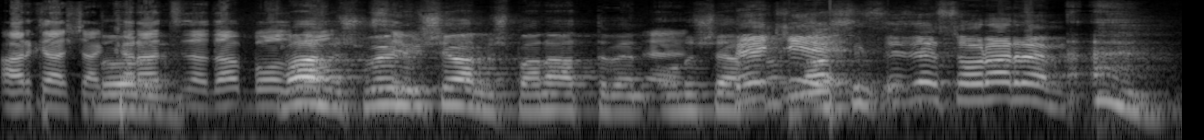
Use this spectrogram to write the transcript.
Arkadaşlar Doğru. karantinada bol Varmış bol böyle bir sevişin. şey varmış bana attı ben Evet. onu şey yaptım. Peki Lastik- size sorarım.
